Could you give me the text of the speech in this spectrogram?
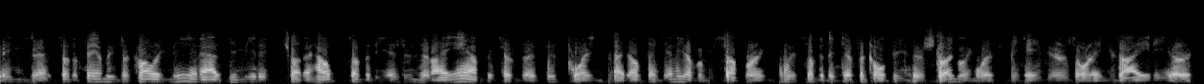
things that. So the families are calling me and asking me to try to help some of the issues, I am because at this point, I don't think any of them are suffering with some of the difficulties they're struggling with, behaviors or anxiety or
